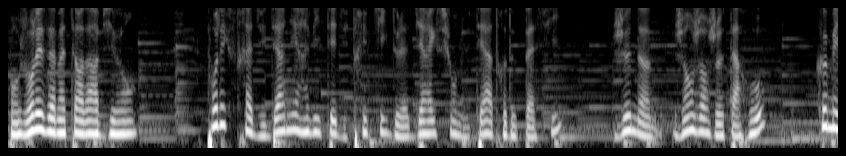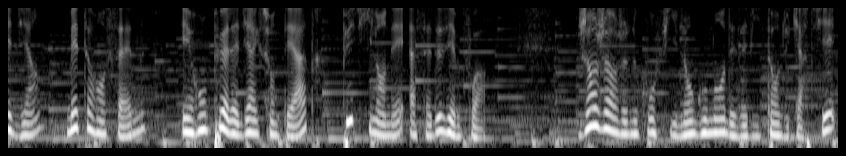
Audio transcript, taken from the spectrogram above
Bonjour les amateurs d'art vivant. Pour l'extrait du dernier invité du triptyque de la direction du théâtre de Passy, je nomme Jean-Georges Tarot, comédien, metteur en scène et rompu à la direction de théâtre puisqu'il en est à sa deuxième fois. Jean-Georges nous confie l'engouement des habitants du quartier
